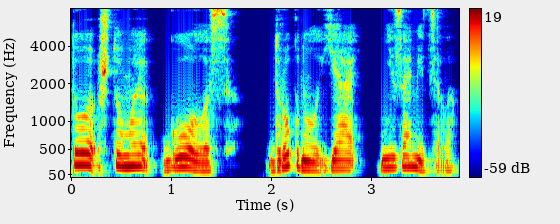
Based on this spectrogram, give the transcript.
То, что мой голос дрогнул, я не заметила.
